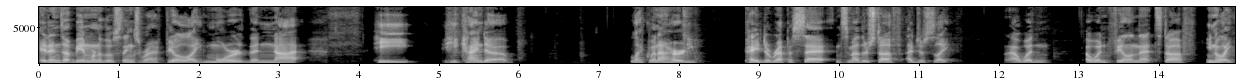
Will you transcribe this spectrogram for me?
it ends up being one of those things where I feel like more than not, he he kind of like when I heard he paid to rep a set and some other stuff. I just like I wasn't I wasn't feeling that stuff. You know, like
